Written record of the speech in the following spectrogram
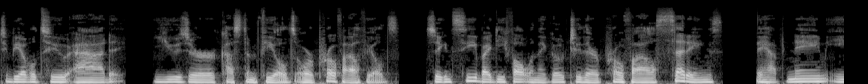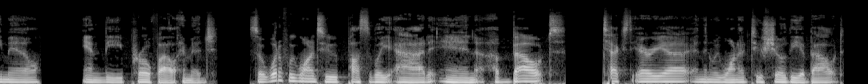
to be able to add user custom fields or profile fields. So you can see by default when they go to their profile settings, they have name, email, and the profile image. So what if we wanted to possibly add in about text area, and then we wanted to show the about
